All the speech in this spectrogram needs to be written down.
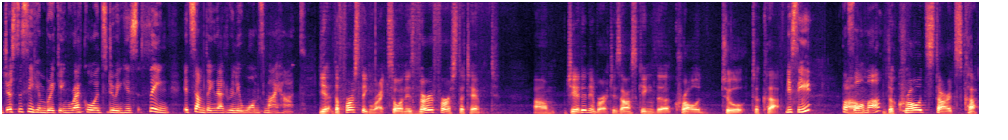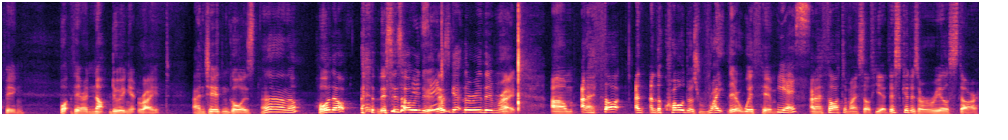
just to see him breaking records, doing his thing, it's something that really warms my heart. Yeah, the first thing, right. So on his very first attempt, um, Jaydon Hibbert is asking the crowd to, to clap. You see? Um, the crowd starts clapping, but they're not doing it right. And Jaydon goes, no, no, no, hold up. this is how we do it. Let's get the rhythm right. Um, and I thought, and, and the crowd was right there with him. Yes. And I thought to myself, yeah, this kid is a real star.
